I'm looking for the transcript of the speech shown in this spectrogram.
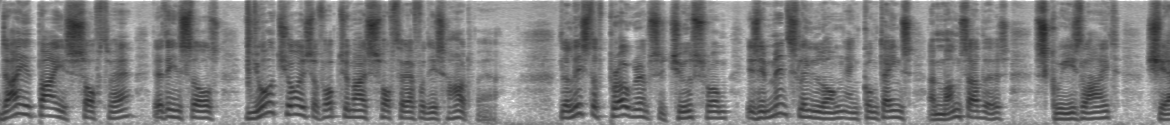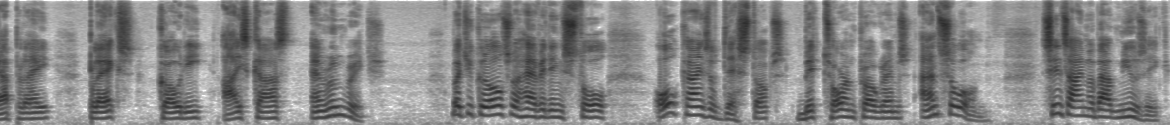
DietPi is software that installs your choice of optimized software for this hardware. The list of programs to choose from is immensely long and contains amongst others Squeezelite, Shairport, Plex, Kodi, Icecast and RoonBridge. But you could also have it install all kinds of desktops, BitTorrent programs and so on. Since I'm about music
